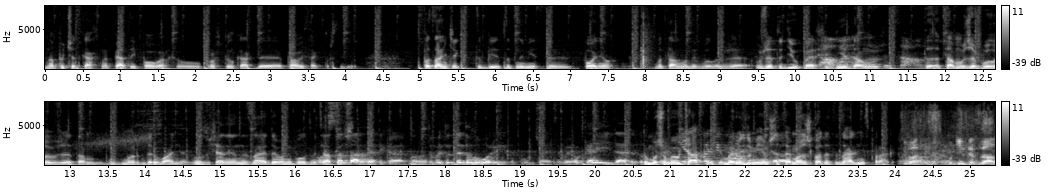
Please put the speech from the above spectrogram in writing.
на початках на п'ятий поверх у профспілках, де правий сектор сидів. Пацанчик, тобі тут не місце, поняв. Бо там вони були вже. Вже тоді, в перші дні, там, та- там вже були вже там мордерування. Ну, звичайно, я не знаю, де вони були 20 числа. етика. Тобто ви тут не договорюєте, виходить. Ви окей йдете. Тому що ми учасники, ми розуміємо, що це може шкодити загальній справі. Покиньте зал.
